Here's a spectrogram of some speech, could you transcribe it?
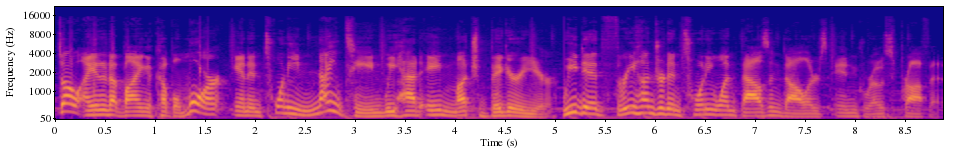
So I ended up buying a couple more, and in 2019, we had a much bigger year. We did $321,000 in gross profit.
